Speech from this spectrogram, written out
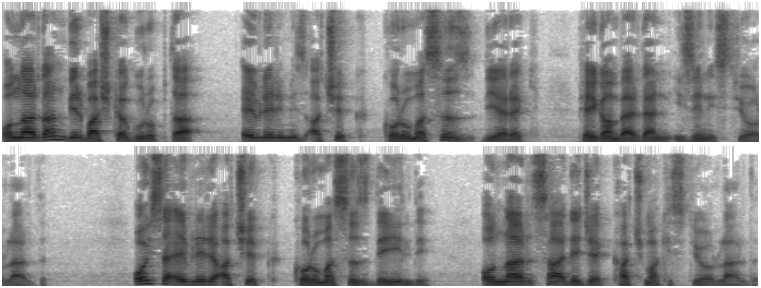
Onlardan bir başka grup da, evlerimiz açık, korumasız diyerek peygamberden izin istiyorlardı. Oysa evleri açık, korumasız değildi. Onlar sadece kaçmak istiyorlardı.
